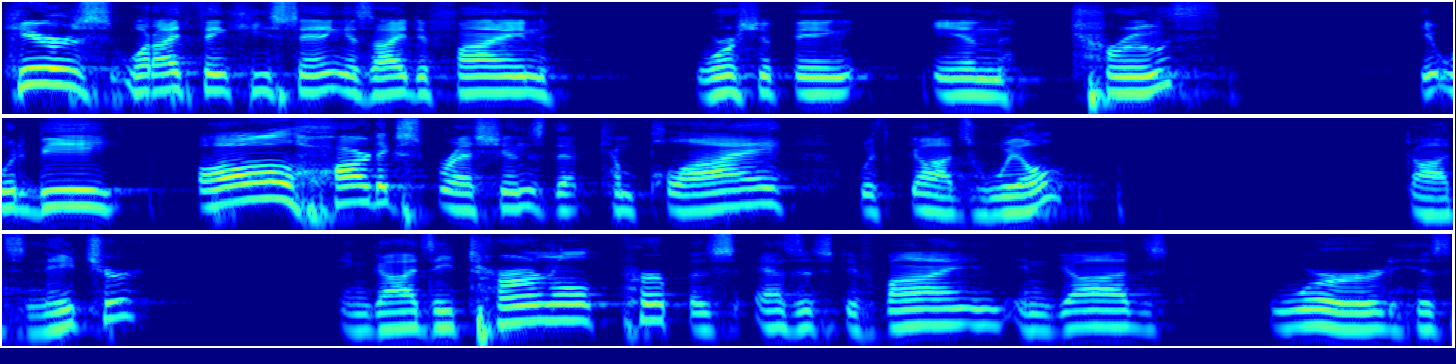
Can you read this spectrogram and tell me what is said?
Here's what I think he's saying as I define worshiping in truth it would be all heart expressions that comply with God's will, God's nature, and God's eternal purpose as it's defined in God's Word, His,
